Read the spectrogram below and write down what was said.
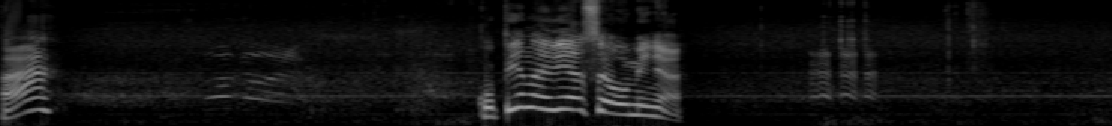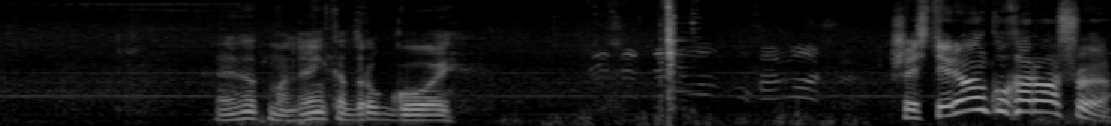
А? Купи навесы у меня. Этот маленько другой. Шестеренку хорошую.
